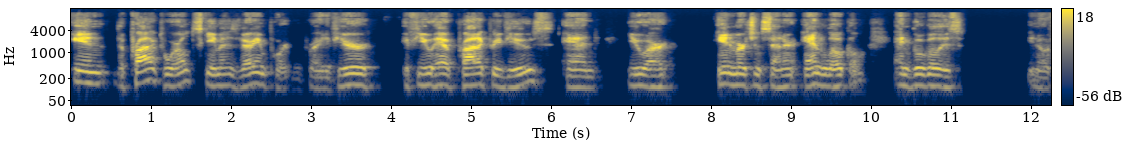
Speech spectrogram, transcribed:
In the product world, schema is very important, right? If you're if you have product reviews and you are in Merchant Center and local, and Google is, you know,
